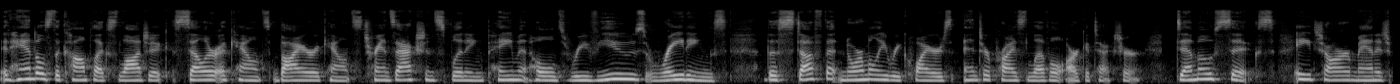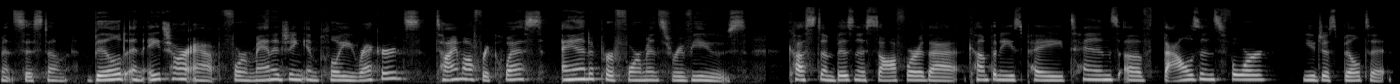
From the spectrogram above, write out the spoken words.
It handles the complex logic, seller accounts, buyer accounts, transaction splitting, payment holds, reviews, ratings, the stuff that normally requires enterprise level architecture. Demo 6 HR Management System. Build an HR app for managing employee records, time off requests, and performance reviews custom business software that companies pay tens of thousands for, you just built it.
